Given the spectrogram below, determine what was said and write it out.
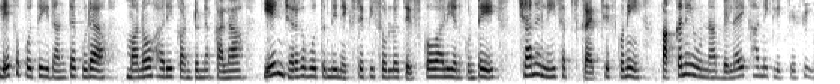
లేకపోతే ఇదంతా కూడా మనోహరి కంటున్న కళ ఏం జరగబోతుంది నెక్స్ట్ ఎపిసోడ్లో తెలుసుకోవాలి అనుకుంటే ఛానల్ని సబ్స్క్రైబ్ చేసుకొని పక్కనే ఉన్న బెల్ ఐకాన్ని క్లిక్ చేసి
